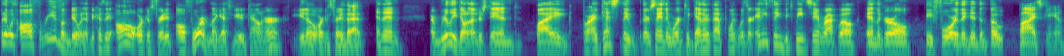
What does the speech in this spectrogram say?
but it was all three of them doing it because they all orchestrated all four of them, I guess, if you could count her, you know, orchestrated that. And then I really don't understand why, or I guess they they're saying they weren't together at that point. Was there anything between Sam Rockwell and the girl before they did the boat buy scam?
